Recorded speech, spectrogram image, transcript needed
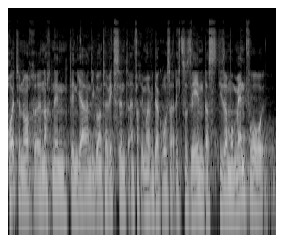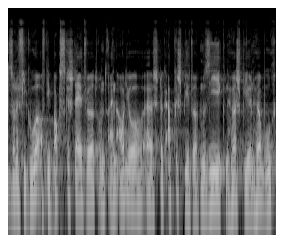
heute noch äh, nach den, den Jahren, die wir unterwegs sind, einfach immer wieder großartig zu sehen, dass dieser Moment, wo so eine Figur auf die Box gestellt wird und ein Audiostück abgespielt wird, Musik, ein Hörspiel, ein Hörbuch,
